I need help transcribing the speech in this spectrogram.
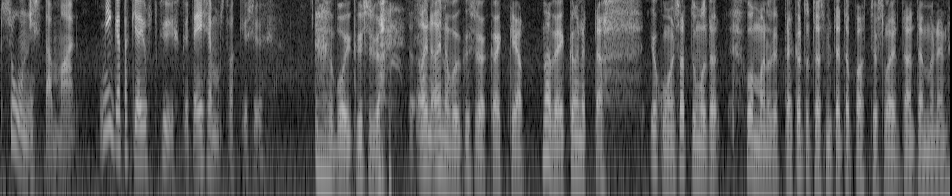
suunnistamaan. Minkä takia just kyyhkyt? Ei semmoista voi kysyä. Voi kysyä. Aina, aina voi kysyä kaikkea. Mä veikkaan, että joku on sattumalta huomannut, että katsotaan mitä tapahtuu, jos laitetaan tämmöinen,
